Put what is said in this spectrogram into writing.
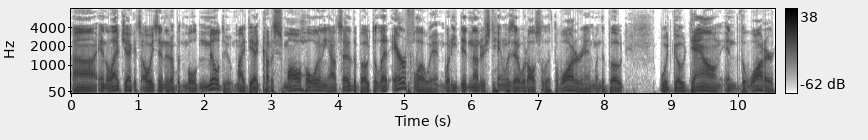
Uh, and the life jackets always ended up with mold and mildew. My dad cut a small hole in the outside of the boat to let air flow in. What he didn't understand was that it would also let the water in when the boat would go down into the water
